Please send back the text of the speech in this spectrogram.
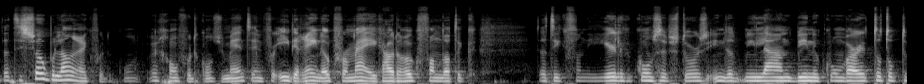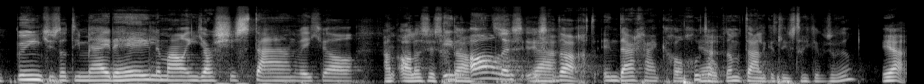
dat is zo belangrijk voor de, gewoon voor de consument en voor iedereen, ook voor mij. Ik hou er ook van dat ik, dat ik van die heerlijke concept stores in dat Milaan binnenkom, waar tot op de puntjes dat die meiden helemaal in jasjes staan, weet je wel. Aan alles is gedacht. In alles is ja. gedacht. En daar ga ik gewoon goed ja. op. Dan betaal ik het liefst drie keer zoveel. Ja,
